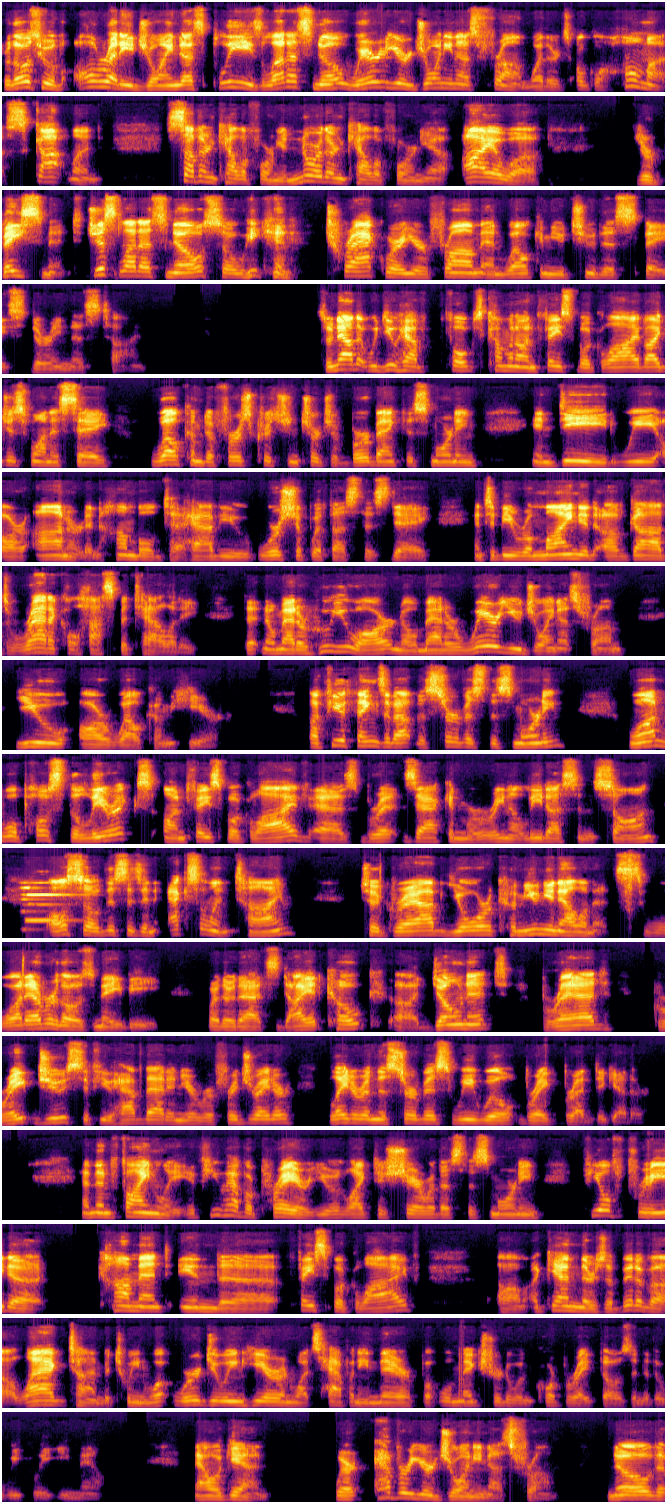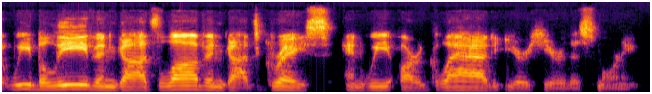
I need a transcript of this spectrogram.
For those who have already joined us, please let us know where you're joining us from, whether it's Oklahoma, Scotland, Southern California, Northern California, Iowa, your basement. Just let us know so we can track where you're from and welcome you to this space during this time. So now that we do have folks coming on Facebook Live, I just want to say welcome to First Christian Church of Burbank this morning. Indeed, we are honored and humbled to have you worship with us this day and to be reminded of God's radical hospitality that no matter who you are, no matter where you join us from, you are welcome here. A few things about the service this morning. One, we'll post the lyrics on Facebook Live as Britt, Zach, and Marina lead us in song. Also, this is an excellent time to grab your communion elements, whatever those may be, whether that's Diet Coke, uh, donut, bread, grape juice, if you have that in your refrigerator. Later in the service, we will break bread together. And then finally, if you have a prayer you would like to share with us this morning, feel free to comment in the Facebook Live um, again, there's a bit of a lag time between what we're doing here and what's happening there, but we'll make sure to incorporate those into the weekly email. Now, again, wherever you're joining us from, know that we believe in God's love and God's grace, and we are glad you're here this morning.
